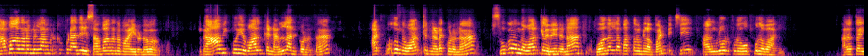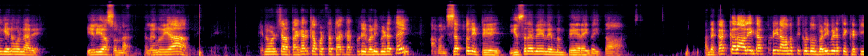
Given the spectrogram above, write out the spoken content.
சமாதானம் இல்லாம இருக்கக்கூடாது சமாதானம் ஆயிடணும் உங்க ஆவிக்குரிய வாழ்க்கை நல்லா இருக்கணும்னா அற்புதம் உங்க வாழ்க்கை நடக்கணும்னா சுகம் உங்க வாழ்க்கையில வேணும்னா முதல்ல மத்தவங்களை மன்னிச்சு அவங்களோட கூட ஒப்புரவாங்க அதைத்தான் இங்க என்ன பண்ணாரு? எலியா சொன்னார். அல்லேலூயா என்ன தகர்க்கப்பட்ட த வழிபீடத்தை அவன் செப்பனிட்டு இஸ்ரவேல் என்னும் பெயரை வைத்தான். அந்த கற்களாலே கற்புடைய நாமத்தை கொண்டு ஒரு வழிபீடத்தை கட்டி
